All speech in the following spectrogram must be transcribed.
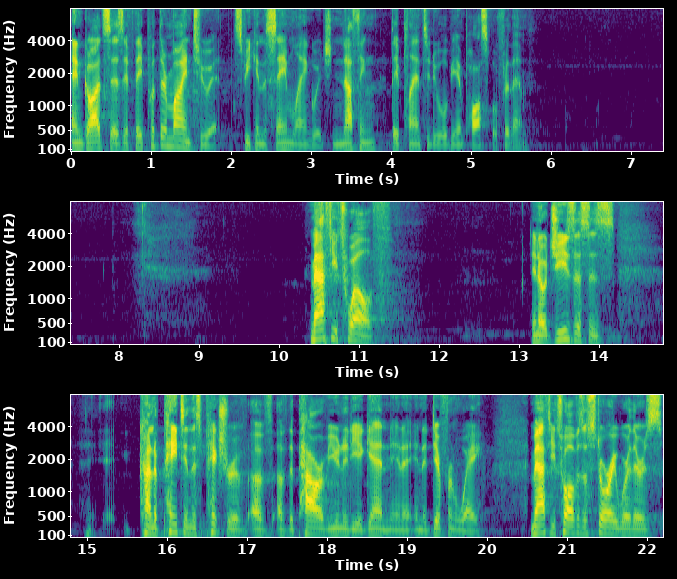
And God says if they put their mind to it, speaking the same language, nothing they plan to do will be impossible for them. Matthew 12. You know, Jesus is kind of painting this picture of, of, of the power of unity again in a, in a different way. Matthew 12 is a story where there's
